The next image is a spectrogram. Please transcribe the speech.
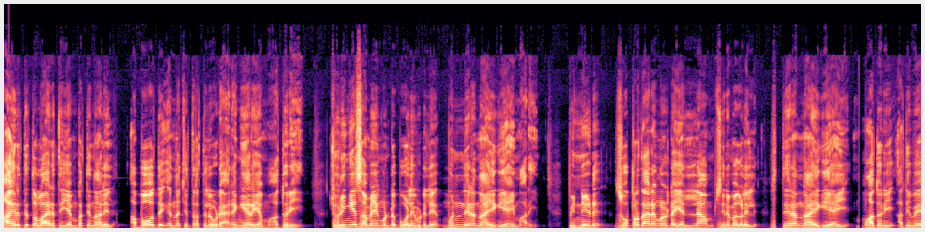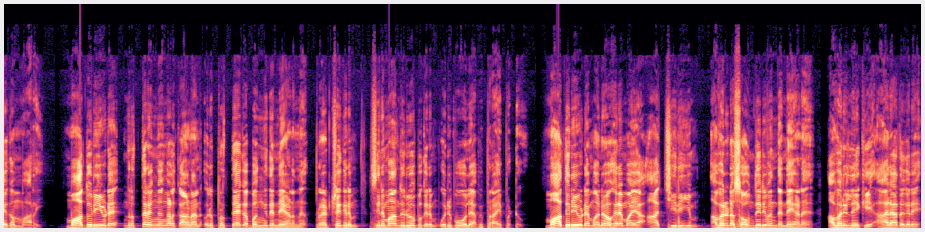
ആയിരത്തി തൊള്ളായിരത്തി എൺപത്തിനാലിൽ അബോധ് എന്ന ചിത്രത്തിലൂടെ അരങ്ങേറിയ മാധുരി ചുരുങ്ങിയ സമയം കൊണ്ട് ബോളിവുഡിലെ മുൻനിര നായികയായി മാറി. പിന്നീട് സൂപ്പർ താരങ്ങളുടെ എല്ലാം സിനിമകളിൽ സ്ഥിരം നായികയായി മാധുരി അതിവേഗം മാറി. മാധുരിയുടെ നൃത്തരംഗങ്ങൾ കാണാൻ ഒരു പ്രത്യേക ഭംഗി തന്നെയാണെന്ന് പ്രേക്ഷകരും സിനിമാ നിരൂപകരും ഒരുപോലെ അഭിപ്രായപ്പെട്ടു. മാധുരിയുടെ മനോഹരമായ ആ ചിരിയും അവരുടെ സൗന്ദര്യവും തന്നെയാണ് അവരിലേക്ക് ആരാധകരെ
